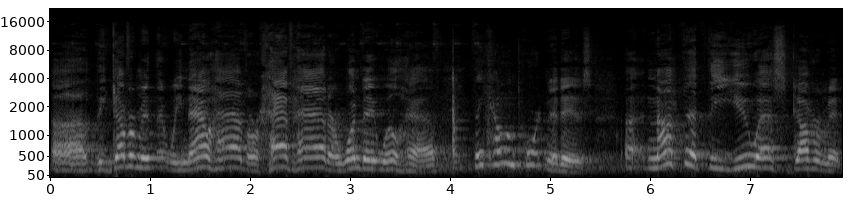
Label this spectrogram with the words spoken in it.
uh, the government that we now have or have had or one day will have, think how important it is. Uh, not that the U.S. government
